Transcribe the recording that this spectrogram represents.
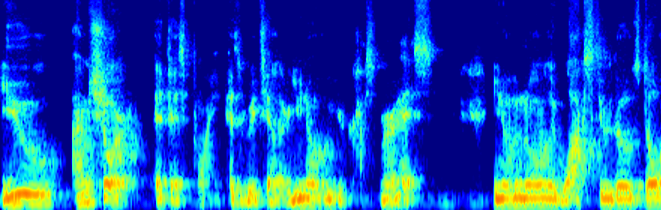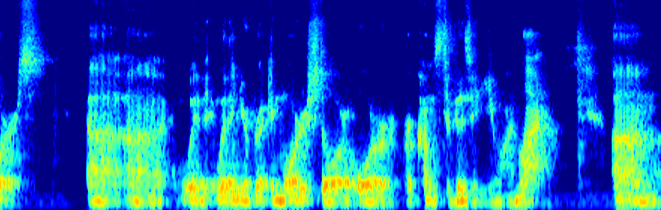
You, I'm sure at this point as a retailer, you know who your customer is. You know who normally walks through those doors uh, uh, with, within your brick and mortar store or, or comes to visit you online. Um,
